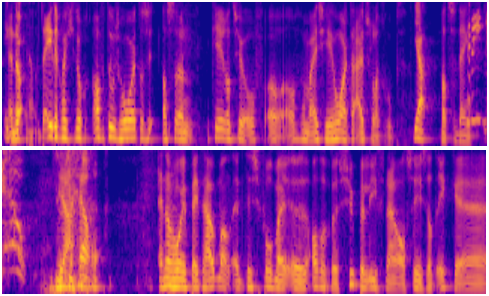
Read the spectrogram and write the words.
Ik- en dan- ja. het enige wat je nog af en toe eens hoort... als, als een kereltje of, of een meisje heel hard de uitslag roept... Ja. wat ze denkt. nou! Ja. En dan hoor je Peter Houtman. En het is volgens mij eh, altijd een super lief. Nou, al sinds dat ik eh,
